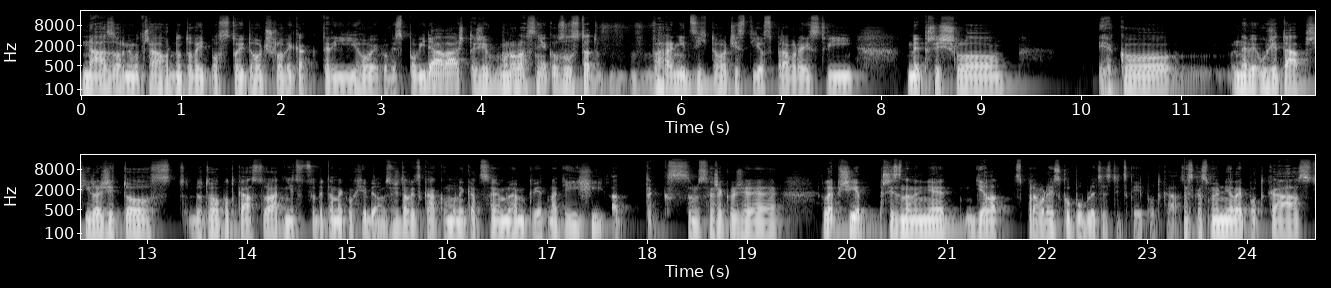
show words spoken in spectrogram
názor nebo třeba hodnotový postoj toho člověka, který ho jako vyspovídáváš, takže ono vlastně jako zůstat v, v hranicích toho čistého spravodajství mi přišlo jako nevyužitá příležitost do toho podcastu dát něco, co by tam jako chybělo. Myslím, že ta lidská komunikace je mnohem květnatější a tak jsem si řekl, že lepší je přiznaně dělat spravodajskou publicistický podcast. Dneska jsme měli podcast,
